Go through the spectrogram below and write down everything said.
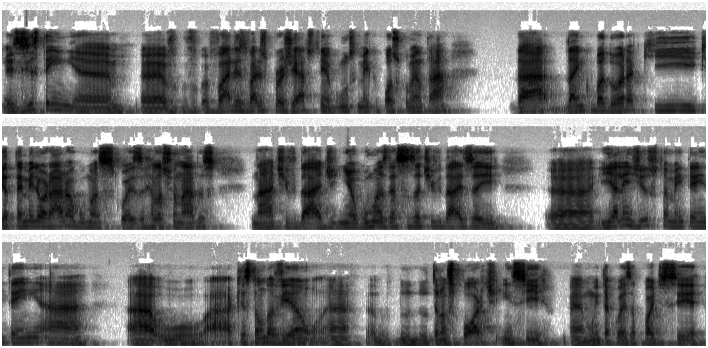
existem vários, vários projetos, tem alguns também que eu posso comentar, da, da incubadora que, que até melhoraram algumas coisas relacionadas na atividade, em algumas dessas atividades aí. e, além disso, também tem, tem a a, o, a questão do avião, né, do, do, transporte em si. É, muita coisa pode ser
